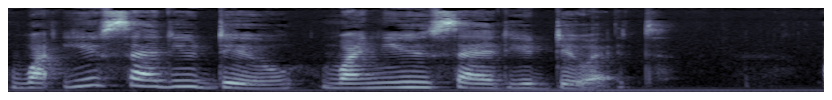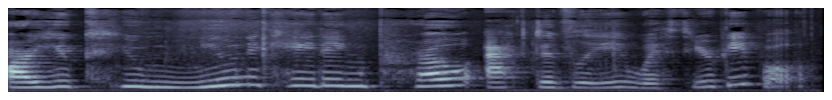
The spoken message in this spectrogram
what you said you'd do when you said you'd do it? Are you communicating proactively with your people?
